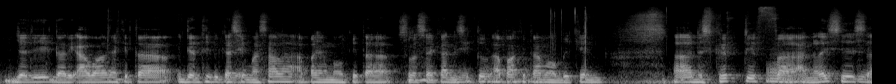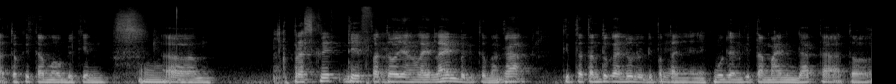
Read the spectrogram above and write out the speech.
Jadi dari awalnya kita identifikasi ya. masalah, apa yang mau kita selesaikan di situ, apa kita mau bikin uh, descriptive uh, analysis, ya. atau kita mau bikin um, preskriptif atau yang lain-lain begitu. Maka kita tentukan dulu di pertanyaannya. Kemudian kita mining data atau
